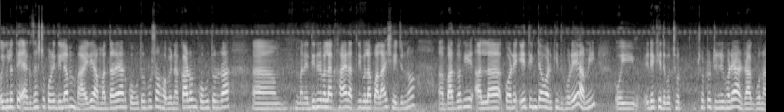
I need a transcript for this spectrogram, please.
ওইগুলোতে অ্যাডজাস্ট করে দিলাম। বাইরে আমার দ্বারাই আর কবুতর পোষা হবে না। কারণ কবুতররা মানে দিনের বেলা খায় রাত্রিবেলা পালায়, সেই জন্য বাদবাকি আল্লাহ করে এ তিনটাও আর কি ধরে আমি ওই রেখে দেবো ছোট ছোট টিনের ঘরে আর রাখব না,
